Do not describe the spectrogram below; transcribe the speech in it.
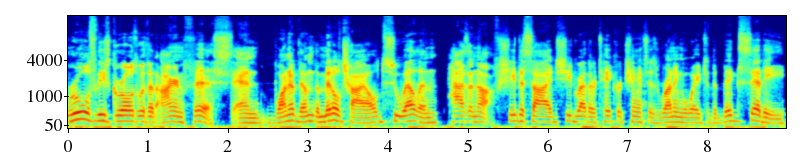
rules these girls with an iron fist. And one of them, the middle child, Sue Ellen, has enough. She decides she'd rather take her chances running away to the big city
